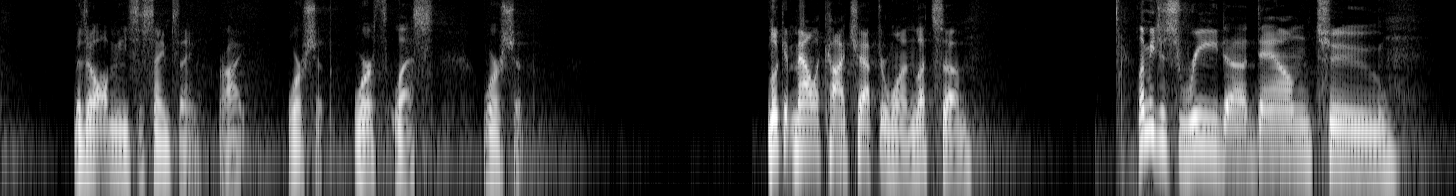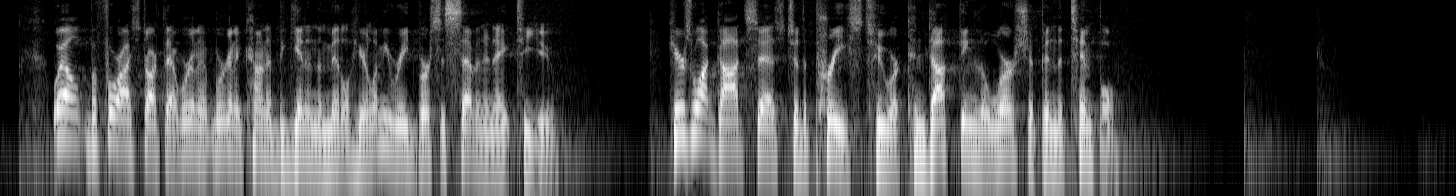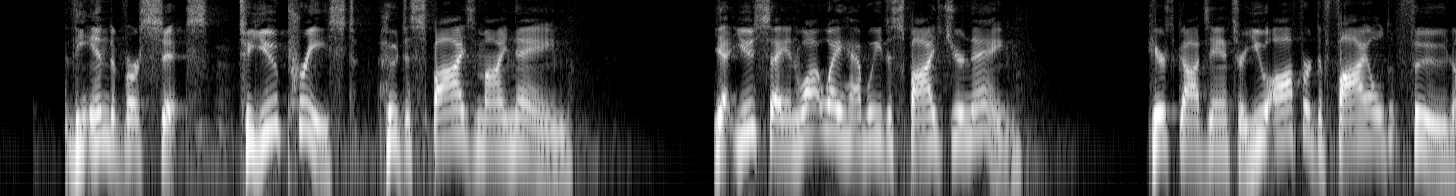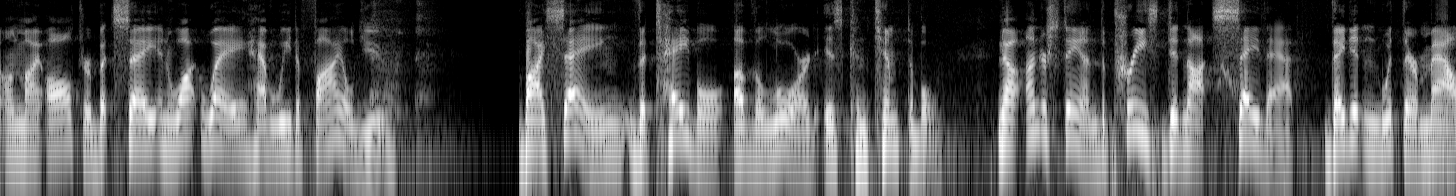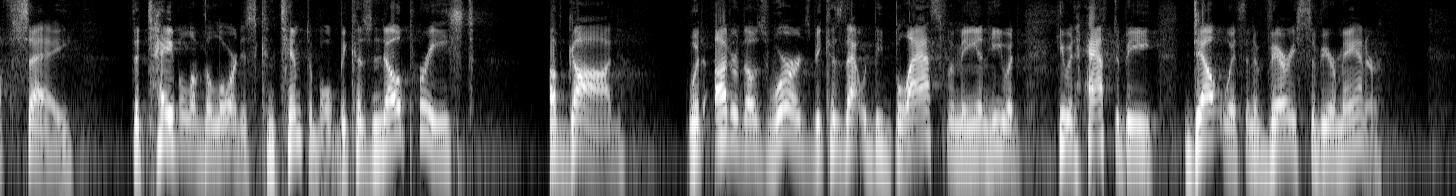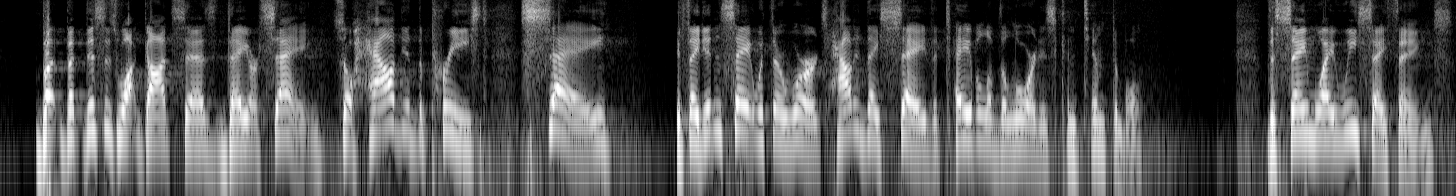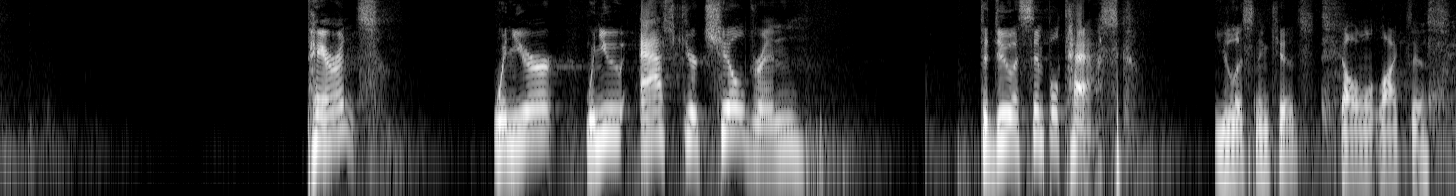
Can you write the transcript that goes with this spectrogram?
But it all means the same thing, right? Worship. Worthless worship. Look at Malachi chapter 1. Let's, um, let me just read uh, down to. Well, before I start that, we're going we're going to kind of begin in the middle here. Let me read verses 7 and 8 to you. Here's what God says to the priests who are conducting the worship in the temple. the end of verse 6 To you, priest, who despise my name, yet you say, In what way have we despised your name? Here's God's answer You offer defiled food on my altar, but say, In what way have we defiled you? By saying, The table of the Lord is contemptible. Now, understand, the priest did not say that. They didn't, with their mouth, say, the table of the Lord is contemptible because no priest of God would utter those words because that would be blasphemy and he would, he would have to be dealt with in a very severe manner. But, but this is what God says they are saying. So, how did the priest say, if they didn't say it with their words, how did they say the table of the Lord is contemptible? The same way we say things. Parents, when, you're, when you ask your children to do a simple task, you listening, kids? Y'all won't like this.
